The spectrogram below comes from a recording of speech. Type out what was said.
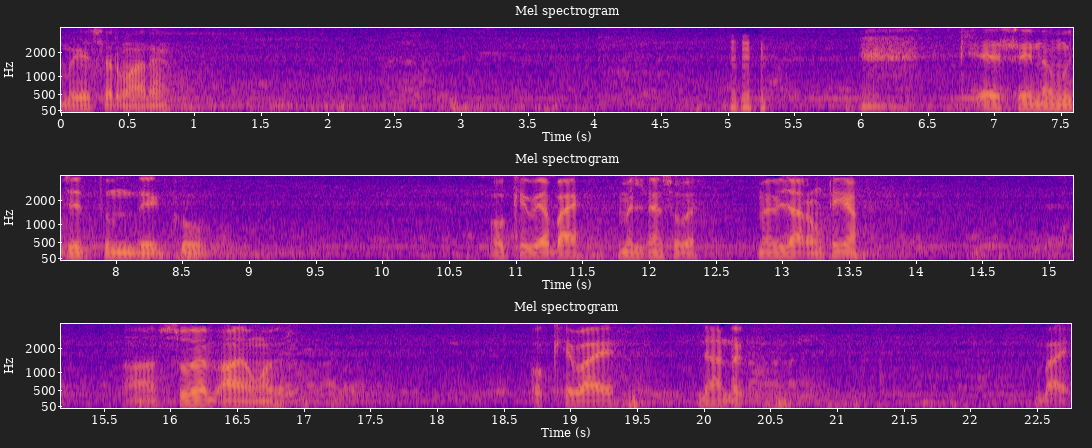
भैया शर्मा रहे हैं। कैसे ना मुझे तुम देखो। ओके भैया बाय मिलते हैं सुबह। मैं भी जा रहा हूँ ठीक है? हाँ, सुबह आ जाऊँगा फिर। ओके बाय ध्यान रख। Bye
